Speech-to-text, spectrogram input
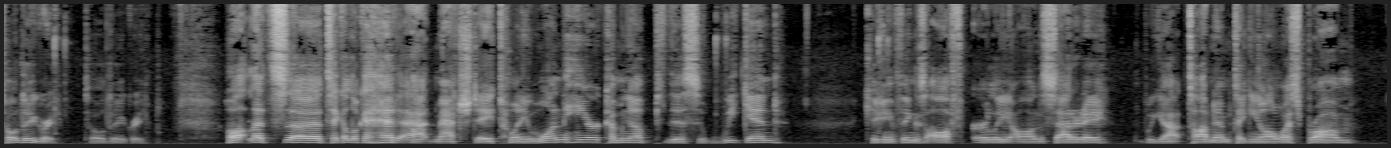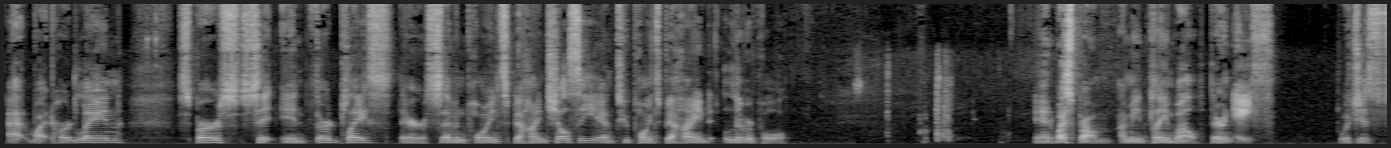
Totally agree. Totally agree. Well, let's uh, take a look ahead at match day 21 here, coming up this weekend. Kicking things off early on Saturday. We got Tottenham taking on West Brom at White Hart Lane. Spurs sit in third place. They're seven points behind Chelsea and two points behind Liverpool. And West Brom, I mean, playing well. They're in eighth, which is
